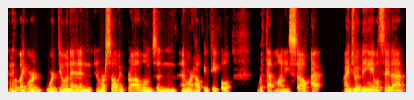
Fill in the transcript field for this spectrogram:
like we're we're doing it and, and we're solving problems and and we're helping people with that money. So I I enjoy being able to say that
